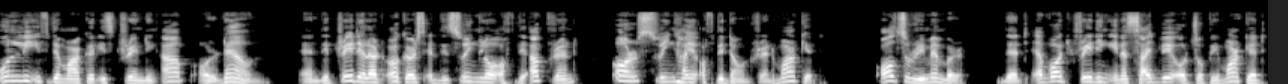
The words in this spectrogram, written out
only if the market is trending up or down. and the trade alert occurs at the swing low of the uptrend or swing high of the downtrend market. Also remember that avoid trading in a sideways or choppy market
